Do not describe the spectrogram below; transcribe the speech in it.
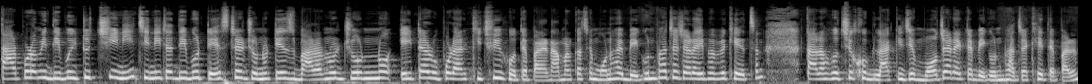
তারপর আমি দিব একটু চিনি। চিনিটা দিব টেস্টের জন্য। টেস্ট বাড়ানোর জন্য এইটার উপর আর কিছুই হতে পারে না। আমার কাছে মনে হয় বেগুন ভাজা যারা এইভাবে খেয়েছেন, তারা হচ্ছে খুব লাকি যে মজার একটা বেগুন ভাজা খেতে পারেন।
